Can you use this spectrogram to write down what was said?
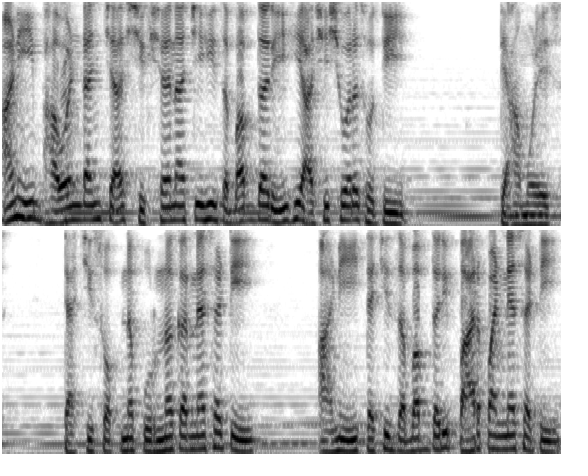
आणि भावंडांच्या शिक्षणाची ही जबाबदारी ही आशिषवरच होती. त्यामुळेच त्याची स्वप्न पूर्ण करण्यासाठी आणि त्याची जबाबदारी पार पाडण्यासाठी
